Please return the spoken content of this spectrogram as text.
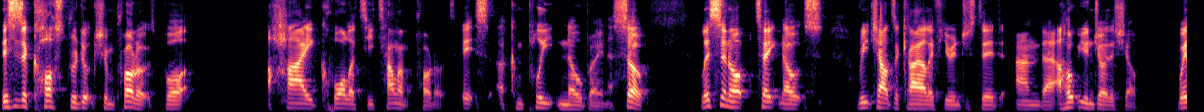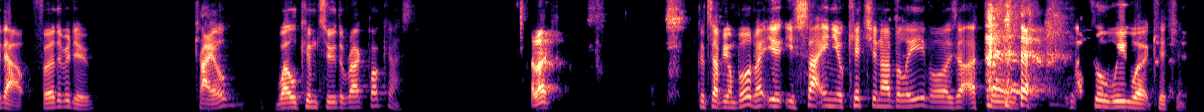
this is a cost reduction product, but a high quality talent product. It's a complete no brainer. So listen up, take notes, reach out to Kyle if you're interested, and uh, I hope you enjoy the show. Without further ado, Kyle, welcome to the Rag Podcast. Hello. Good to have you on board, mate. You, you sat in your kitchen, I believe, or is that a cool, a cool WeWork kitchen?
